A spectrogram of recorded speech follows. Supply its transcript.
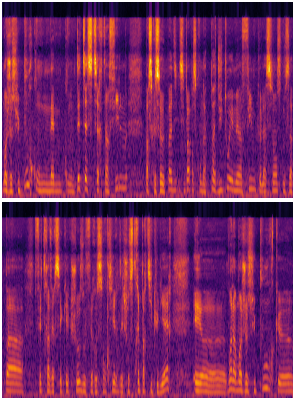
Moi je suis pour qu'on aime, qu'on déteste certains films parce que ça veut pas, c'est pas parce qu'on n'a pas du tout aimé un film que la séance nous a pas fait traverser quelque chose ou fait ressentir des choses très particulières. Et euh, voilà, moi je suis pour que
